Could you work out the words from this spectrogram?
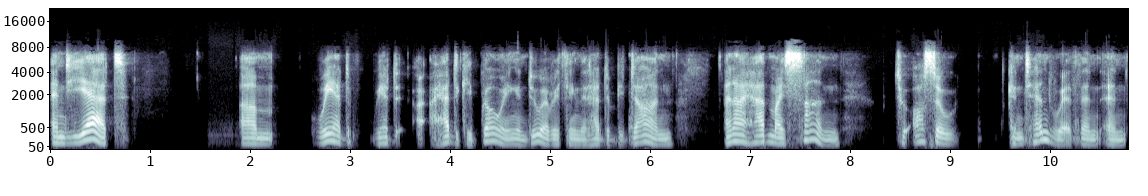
And yet, um, we had. We had I had to keep going and do everything that had to be done. And I had my son to also contend with and and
